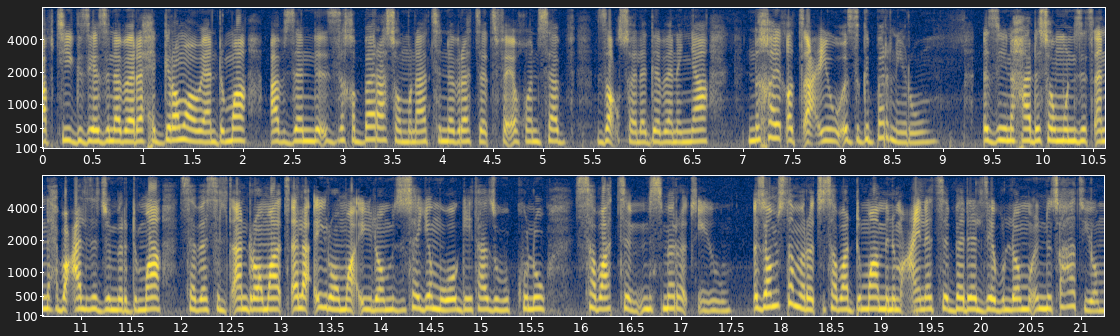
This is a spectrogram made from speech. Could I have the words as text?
ኣብቲ ግዜ ዝነበረ ሕጊ ሮማውያን ድማ ኣብዘን ዝኽበራ ሰሙናት ንብረት ዘጥፈ ይኹን ሰብ ዘቕሰለ ገበነኛ ንኸይቐጻዕዩ ዝግበር ነይሩ እዚ ንሓደ ሰሙን ዝጸንሕ በዓል ዝጅምር ድማ ሰበስልጣን ሮማ ጸላኢ ሮማ ኢሎም ዝሰየምዎ ጌታ ዝውክሉ ሰባት ምስ መረፁ እዩ። እዞም ዝተመረፁ ሰባት ድማ ምንም ዓይነት በደል ዘይብሎም ንጹሃት እዮም።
